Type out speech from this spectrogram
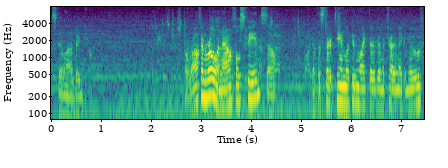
Still not a big deal. But we're off and rolling now, full speed, so... was, 55. Got this 13 looking like they're going to try to make a move.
